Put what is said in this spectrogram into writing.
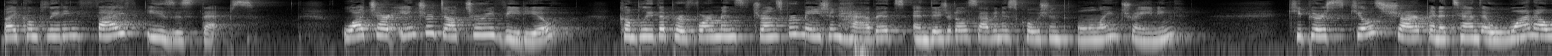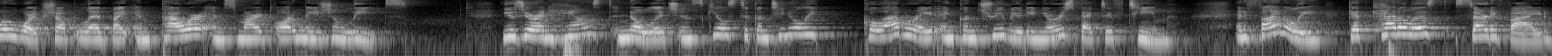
by completing five easy steps. Watch our introductory video, complete the Performance Transformation Habits and Digital Savviness Quotient online training, keep your skills sharp and attend a one hour workshop led by Empower and Smart Automation leads. Use your enhanced knowledge and skills to continually collaborate and contribute in your respective team. And finally, get Catalyst certified.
